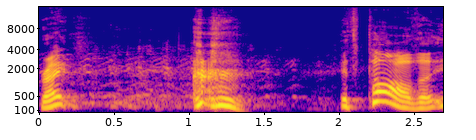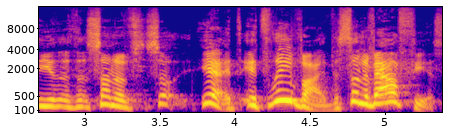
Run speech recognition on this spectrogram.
right? it's Paul, the, the son of, so, yeah, it's, it's Levi, the son of Alphaeus.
